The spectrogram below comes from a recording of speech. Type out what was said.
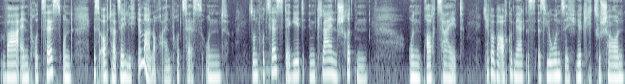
war ein Prozess und ist auch tatsächlich immer noch ein Prozess. Und so ein Prozess, der geht in kleinen Schritten und braucht Zeit. Ich habe aber auch gemerkt, es, es lohnt sich wirklich zu schauen,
